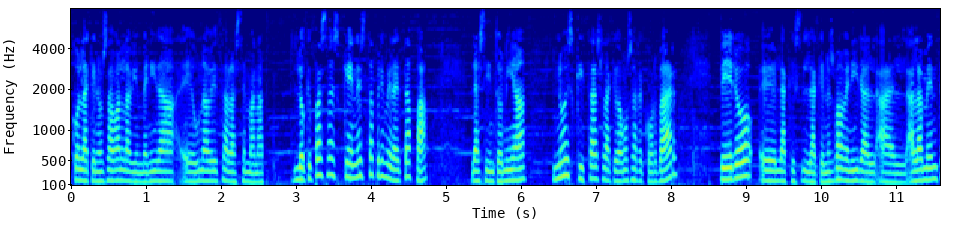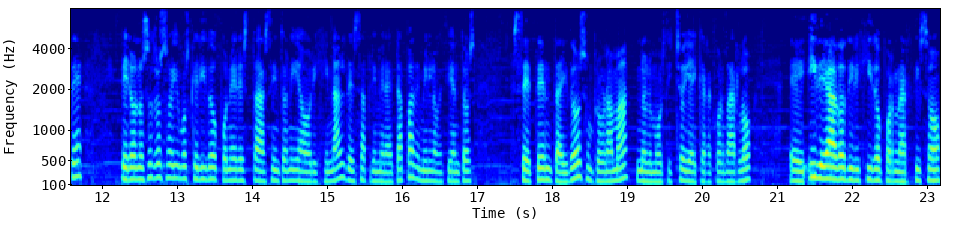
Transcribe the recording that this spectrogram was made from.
con la que nos daban la bienvenida eh, una vez a la semana. Lo que pasa es que en esta primera etapa la sintonía no es quizás la que vamos a recordar, pero la, que, la que nos va a venir a la mente. Pero nosotros hoy hemos querido poner esta sintonía original de esa primera etapa de 1972, un programa, no lo hemos dicho y hay que recordarlo, ideado, dirigido por Narciso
